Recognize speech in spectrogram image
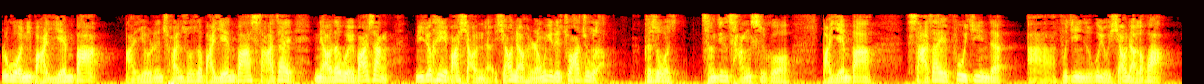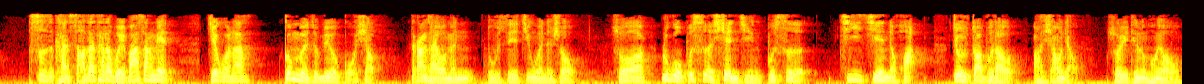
如果你把盐巴啊，有人传说说把盐巴撒在鸟的尾巴上，你就可以把小鸟小鸟很容易的抓住了。可是我曾经尝试过把盐巴撒在附近的啊附近，如果有小鸟的话，试试看撒在它的尾巴上面，结果呢？根本就没有果效。刚才我们读这些经文的时候说，如果不设陷阱、不设机尖的话，就抓不到啊小鸟。所以听众朋友，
